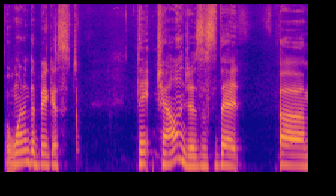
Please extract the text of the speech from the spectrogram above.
But one of the biggest th- challenges is that um,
